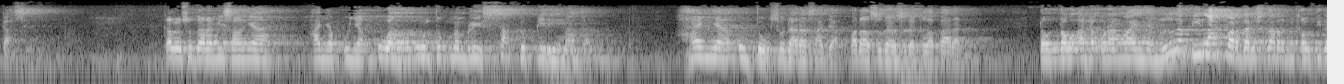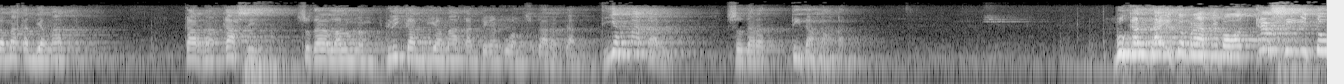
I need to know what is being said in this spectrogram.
kasih. Kalau saudara misalnya hanya punya uang untuk membeli satu piring makan, hanya untuk saudara saja, padahal saudara sudah kelaparan Tahu-tahu ada orang lain yang lebih lapar dari saudara dan kalau tidak makan dia mati. Karena kasih, saudara lalu membelikan dia makan dengan uang saudara dan dia makan, saudara tidak makan. Bukankah itu berarti bahwa kasih itu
